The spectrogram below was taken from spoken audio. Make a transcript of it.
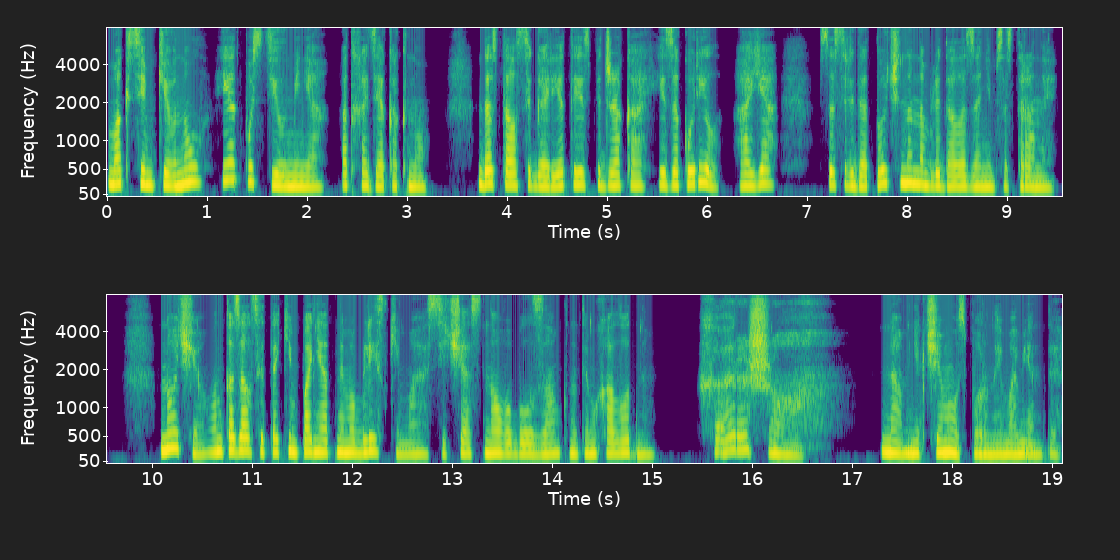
Максим кивнул и отпустил меня, отходя к окну. Достал сигареты из пиджака и закурил, а я сосредоточенно наблюдала за ним со стороны. Ночью он казался таким понятным и близким, а сейчас снова был замкнутым и холодным. «Хорошо. Нам ни к чему спорные моменты».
